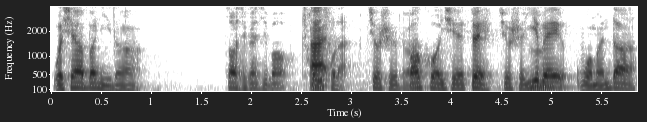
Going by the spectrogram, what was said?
我先要把你的造血干细胞抽出来，就是包括一些对，就是因为我们的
